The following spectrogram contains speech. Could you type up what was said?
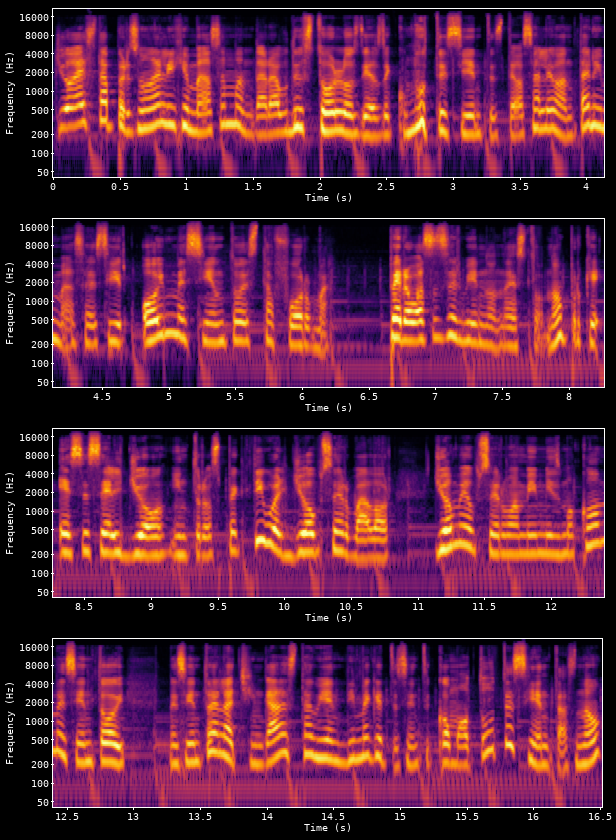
Yo a esta persona le dije, me vas a mandar audios todos los días de cómo te sientes. Te vas a levantar y me vas a decir, hoy me siento de esta forma. Pero vas a ser bien honesto, ¿no? Porque ese es el yo introspectivo, el yo observador. Yo me observo a mí mismo. ¿Cómo me siento hoy? Me siento de la chingada, está bien. Dime que te sientes como tú te sientas, ¿no?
